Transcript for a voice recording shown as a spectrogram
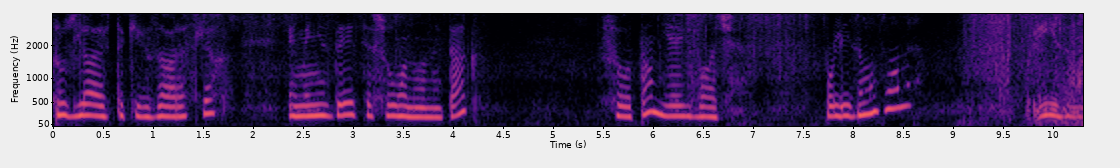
Кружляю в таких зарослях. І мені здається, що воно не так. Що там я їх бачу. Поліземо з вами? Поліземо.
